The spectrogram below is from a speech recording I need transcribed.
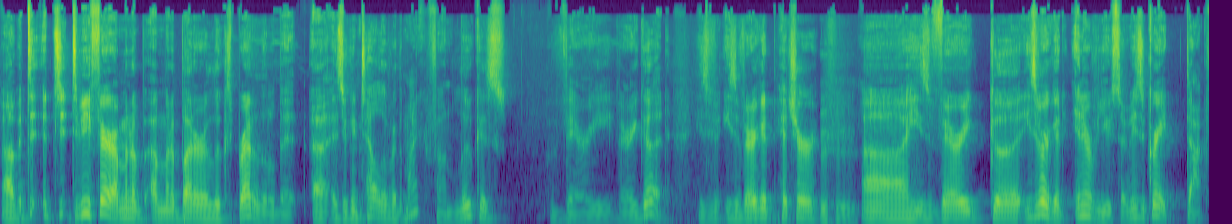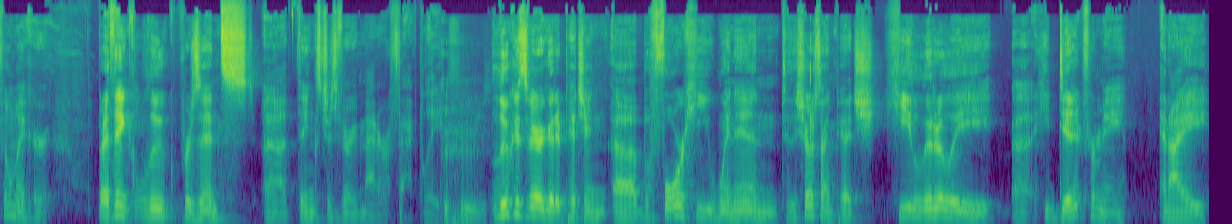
Uh, but t- t- to be fair, I'm gonna I'm gonna butter Luke's bread a little bit. Uh, as you can tell over the microphone, Luke is very very good. He's he's a very good pitcher. Uh, he's very good. He's a very good interview. So he's a great doc filmmaker. But I think Luke presents uh, things just very matter of factly. Luke is very good at pitching. Uh, before he went in to the Showtime pitch, he literally uh, he did it for me, and I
